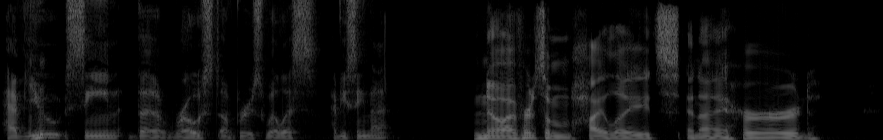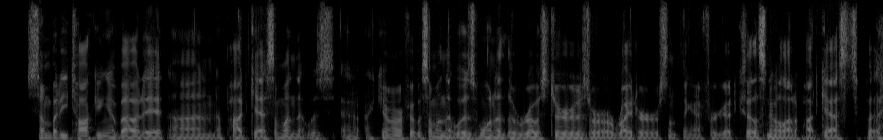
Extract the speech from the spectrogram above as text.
have Mm-hmm. you seen the roast of Bruce Willis? Have you seen that? No, I've heard some highlights and I heard somebody talking about it on a podcast. Someone that was, I I can't remember if it was someone that was one of the roasters or a writer or something. I forget because I listen to a lot of podcasts, but.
